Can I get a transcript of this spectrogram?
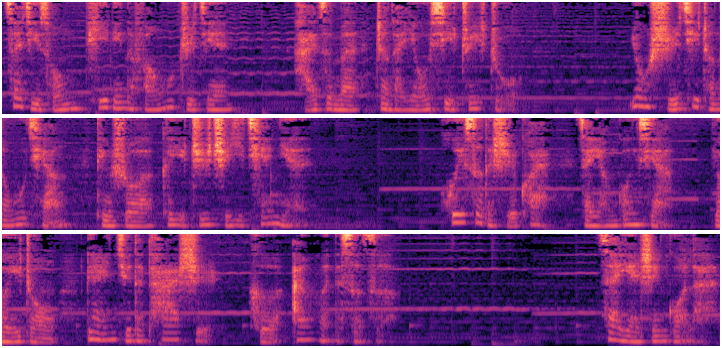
在几丛毗邻的房屋之间，孩子们正在游戏追逐。用石砌成的屋墙，听说可以支持一千年。灰色的石块在阳光下有一种令人觉得踏实和安稳的色泽。再延伸过来，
